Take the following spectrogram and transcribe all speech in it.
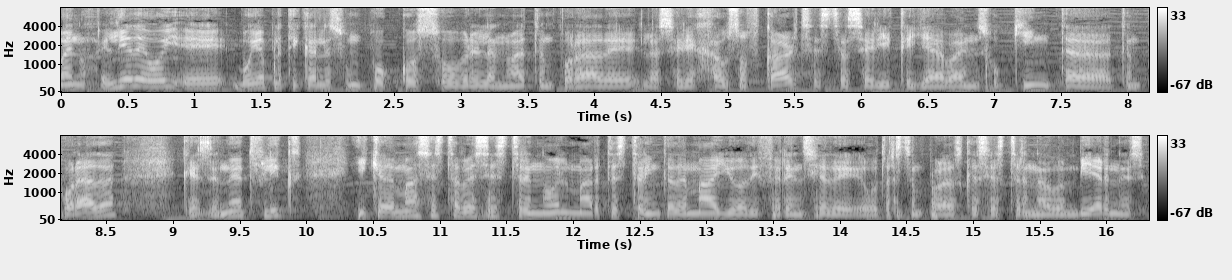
Bueno, el día de hoy eh, voy a platicarles un poco sobre la nueva temporada de la serie House of Cards, esta serie que ya va en su quinta temporada, que es de Netflix y que además esta vez se estrenó el martes 30 de mayo, a diferencia de otras temporadas que se ha estrenado en viernes.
